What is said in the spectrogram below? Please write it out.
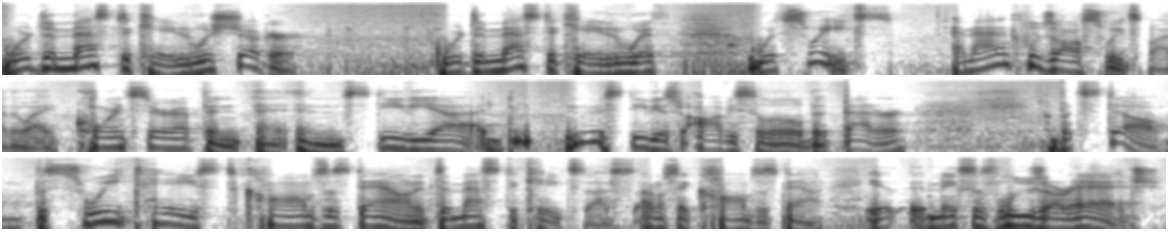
We're domesticated with sugar. We're domesticated with with sweets. And that includes all sweets, by the way. Corn syrup and, and stevia. Stevia is obviously a little bit better. But still, the sweet taste calms us down. It domesticates us. I don't say calms us down, it, it makes us lose our edge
